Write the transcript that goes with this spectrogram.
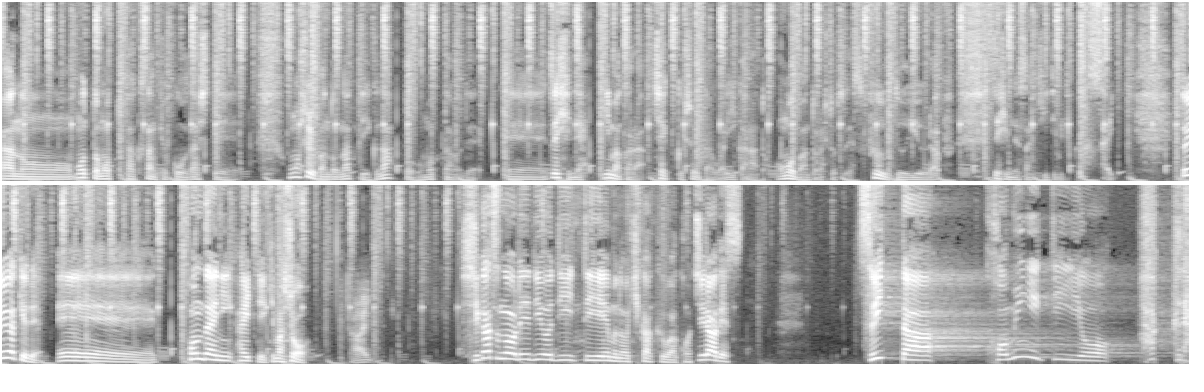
あのーもっともっとたくさん曲を出して、面白いバンドになっていくなと思ったので、えー、ぜひね、今からチェックしといた方がいいかなと思うバンドの一つです。Who Do You Love? ぜひ皆さん聞いてみてください。というわけで、えー、本題に入っていきましょう。はい。4月のレディオ DTM の企画はこちらです。Twitter コミュニティをハックだ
